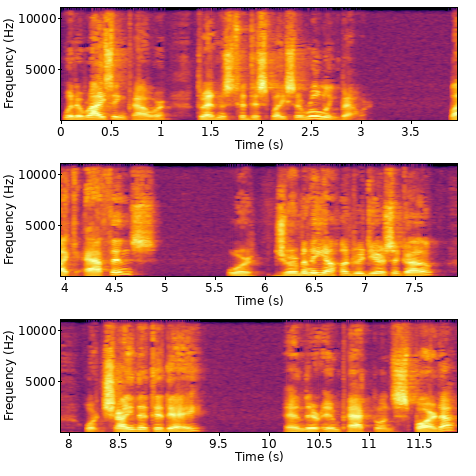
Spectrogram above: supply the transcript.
when a rising power threatens to displace a ruling power, like Athens or Germany a hundred years ago or China today, and their impact on Sparta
